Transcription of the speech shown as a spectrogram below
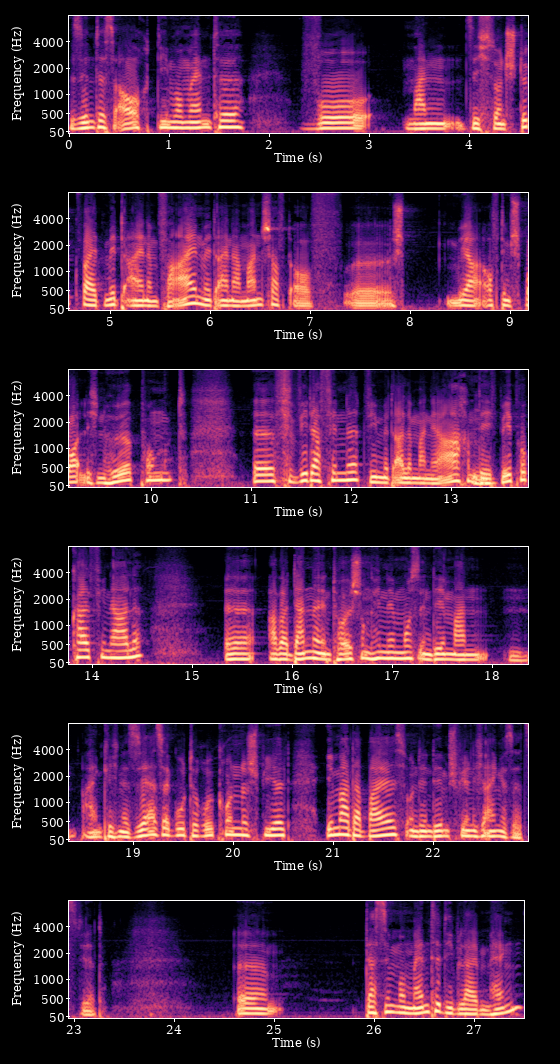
sind es auch die Momente, wo man sich so ein Stück weit mit einem Verein, mit einer Mannschaft auf, äh, ja, auf dem sportlichen Höhepunkt äh, wiederfindet, wie mit Alemannia Aachen, mhm. DFB-Pokalfinale, äh, aber dann eine Enttäuschung hinnehmen muss, indem man hm, eigentlich eine sehr, sehr gute Rückrunde spielt, immer dabei ist und in dem Spiel nicht eingesetzt wird. Ähm, das sind Momente, die bleiben hängen,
